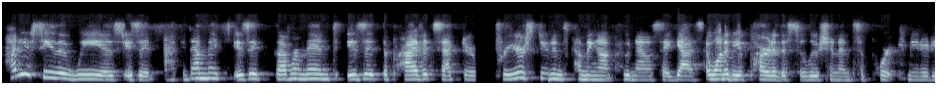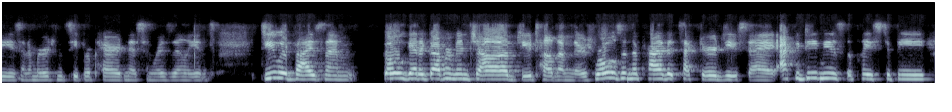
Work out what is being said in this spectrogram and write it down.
How do you see the we as is it academics? Is it government? Is it the private sector? For your students coming up who now say, Yes, I want to be a part of the solution and support communities and emergency preparedness and resilience, do you advise them go get a government job? Do you tell them there's roles in the private sector? Do you say academia is the place to be?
